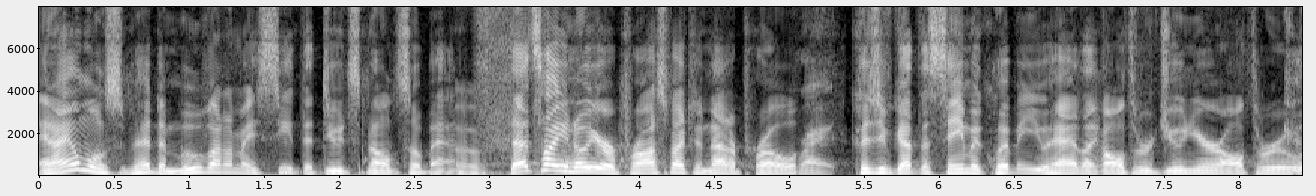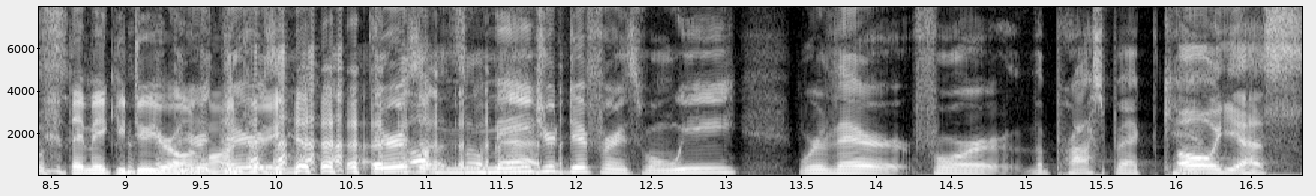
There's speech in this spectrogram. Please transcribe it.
And I almost had to move out of my seat. The dude smelled so bad. Oof. That's how you know you're a prospect and not a pro, Right. Because you've got the same equipment you had, like all through junior, all through. they make you do your own There- laundry. there's a, there is Oh, a it's so major bad. difference when we were there for the prospect camp. Oh yes,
